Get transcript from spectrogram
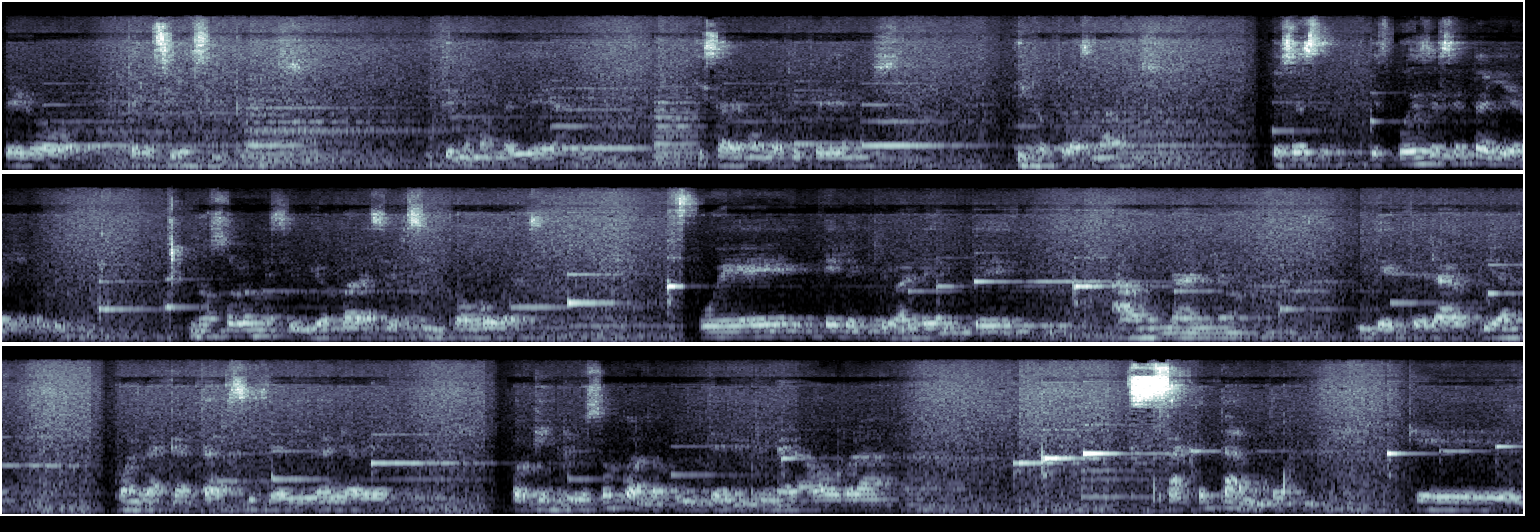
pero, pero sí los sentimos. Tenemos la idea y sabemos lo que queremos y lo plasmamos. Entonces, después de ese taller, no solo me sirvió para hacer cinco obras, fue el equivalente a un año de terapia con la catarsis de vida de haber. Porque incluso cuando pinté mi primera obra, saqué tanto que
